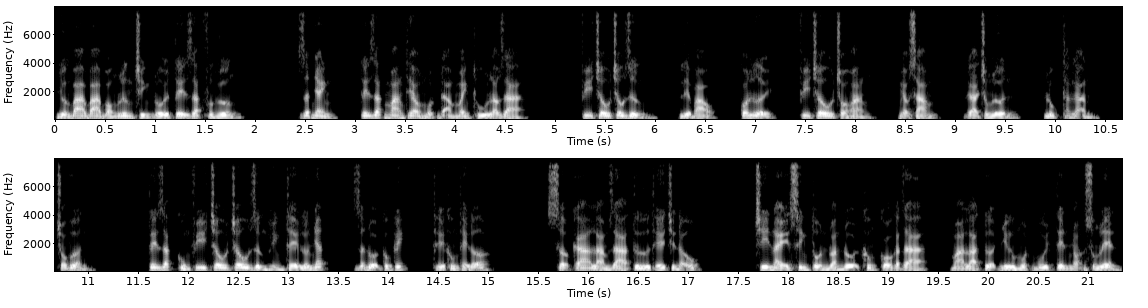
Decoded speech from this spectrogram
nhường ba ba bóng lưng chính đối tê giác phương hướng. Rất nhanh, tê giác mang theo một đám manh thú lao ra. Phi châu châu rừng, liệp báo, con lười, phi châu chó hoang, mèo xám gà trống lớn, lục thằn lằn, chó vườn tê giác cùng phi châu châu dừng hình thể lớn nhất, dẫn đội công kích, thế không thể đỡ. Sở ca làm ra tư thế chiến đấu. Chi này sinh tồn đoàn đội không có gạt ra, mà là tựa như một mũi tên nhọn xông lên.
